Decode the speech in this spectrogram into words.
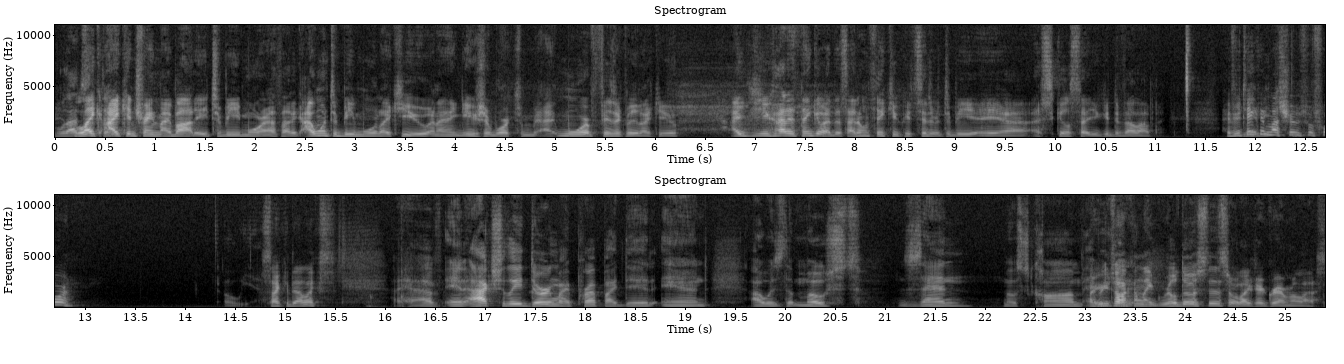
Well, that's like I can train my body to be more athletic. I want to be more like you, and I think you should work to more physically like you. I, you got to think about this. I don't think you consider it to be a, uh, a skill set you could develop. Have you taken Maybe- mushrooms before? oh yeah, Psychedelics? I have. And actually, during my prep, I did, and I was the most zen, most calm. Are you talking like real doses or like a gram or less?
